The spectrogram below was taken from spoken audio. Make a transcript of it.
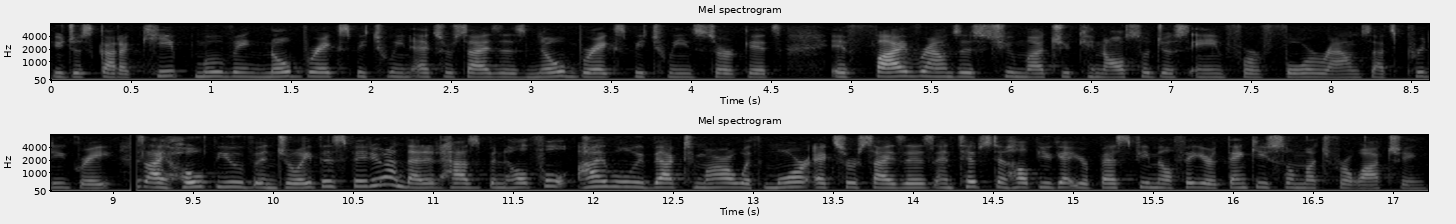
You just got to keep moving, no breaks between exercises, no breaks between circuits. If five rounds is too much, you can also just aim for four rounds. That's pretty great. I hope you've enjoyed this video and that it has been helpful. I will be back tomorrow with more exercises and tips to help you get your best female figure. Thank you so much for watching.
